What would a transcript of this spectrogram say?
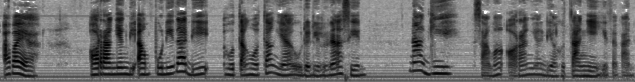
apa ya orang yang diampuni tadi hutang-hutangnya udah dilunasin. Nagih sama orang yang dia hutangi gitu kan.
